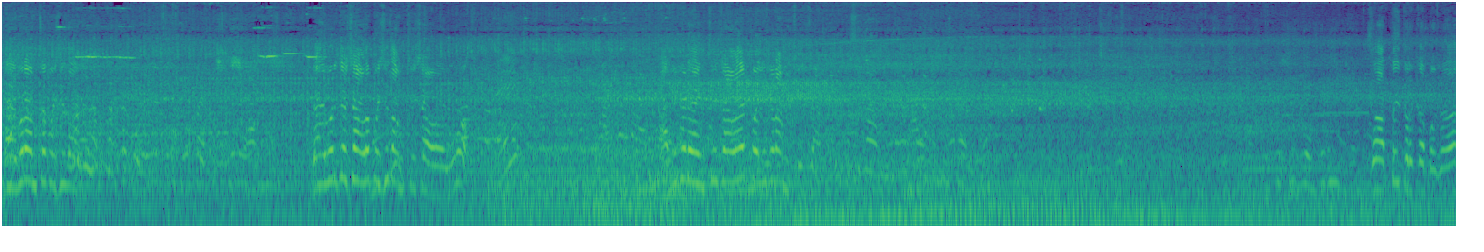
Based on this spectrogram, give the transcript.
ड्रायव्हर आमच्या पैसे जाऊ ड्रायव्हरच्या शाळा पैसेच आमची शाळा आहे हो. अलीकडे यांची शाळा आहे पलीकडे आमची शाळा जातोय तर का बघा.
